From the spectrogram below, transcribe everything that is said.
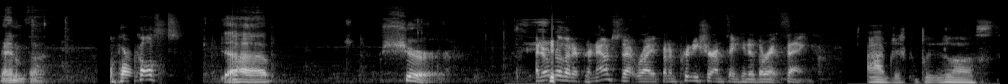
Random thought. A portcullis. Uh, sure. I don't know that I pronounced that right, but I'm pretty sure I'm thinking of the right thing. I'm just completely lost.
